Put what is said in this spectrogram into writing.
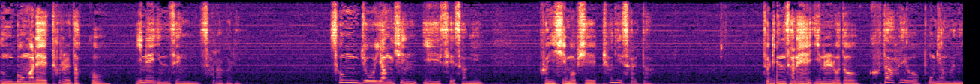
응봉 아래 털을 닦고 인의 인생 살아가리. 성주 양신 이 세상에 근심 없이 편히 살다. 덕인산의 인을 얻어 크다 하여 봉양하니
